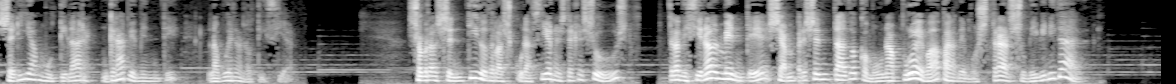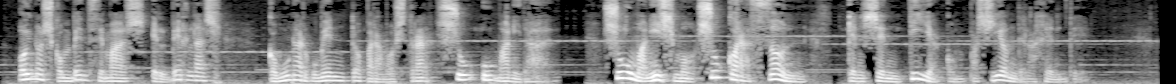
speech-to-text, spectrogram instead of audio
sería mutilar gravemente la buena noticia. Sobre el sentido de las curaciones de Jesús, tradicionalmente se han presentado como una prueba para demostrar su divinidad. Hoy nos convence más el verlas como un argumento para mostrar su humanidad, su humanismo, su corazón, que sentía compasión de la gente.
